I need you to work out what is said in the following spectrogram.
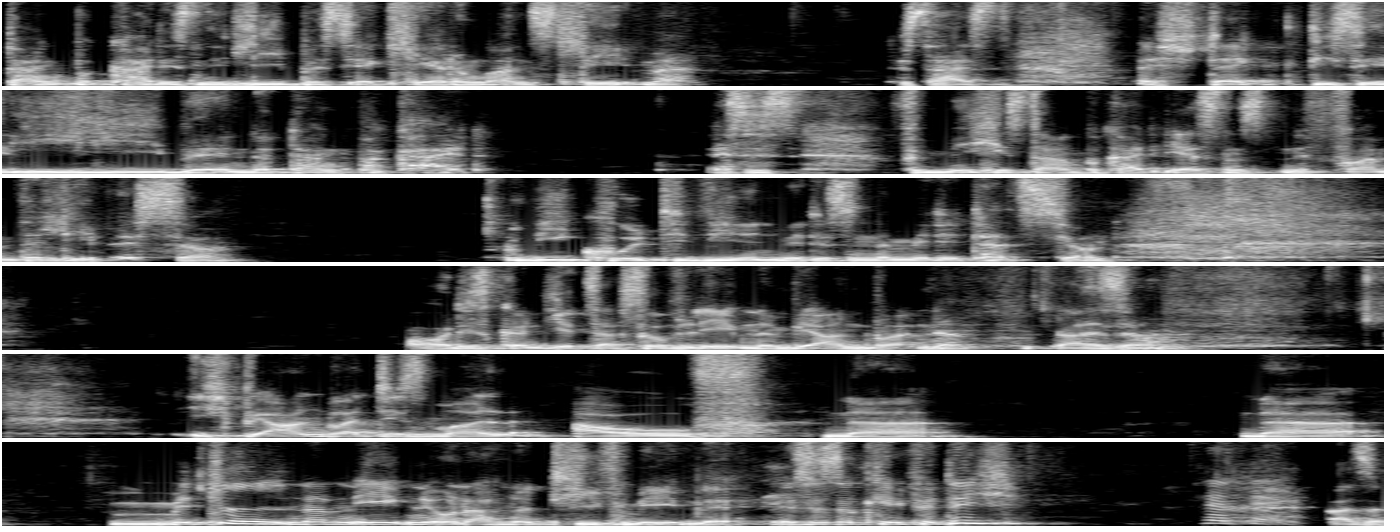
Dankbarkeit ist eine Liebeserklärung ans Leben. Das heißt, es steckt diese Liebe in der Dankbarkeit. Es ist, für mich ist Dankbarkeit erstens eine Form der Liebe. So. Wie kultivieren wir das in der Meditation? Oh, das könnte ich jetzt auf so vielen Ebenen beantworten. Also, ich beantworte das mal auf einer, einer mittleren Ebene und auf einer tiefen Ebene. Ist es okay für dich? Perfekt. Also,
